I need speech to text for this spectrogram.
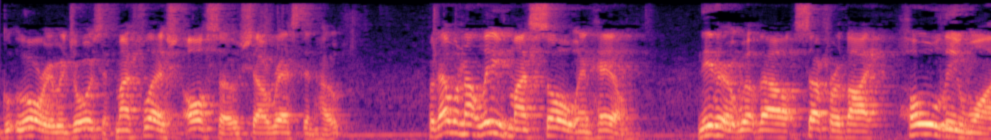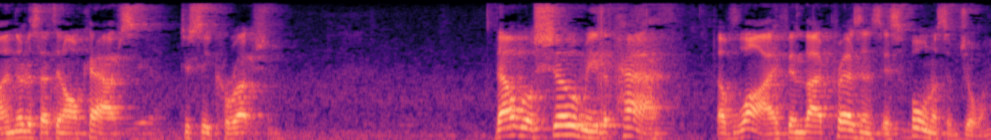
glory rejoiceth. My flesh also shall rest in hope. For thou wilt not leave my soul in hell, neither wilt thou suffer thy Holy One, notice that's in all caps, to see corruption. Thou wilt show me the path of life, in thy presence is fullness of joy.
